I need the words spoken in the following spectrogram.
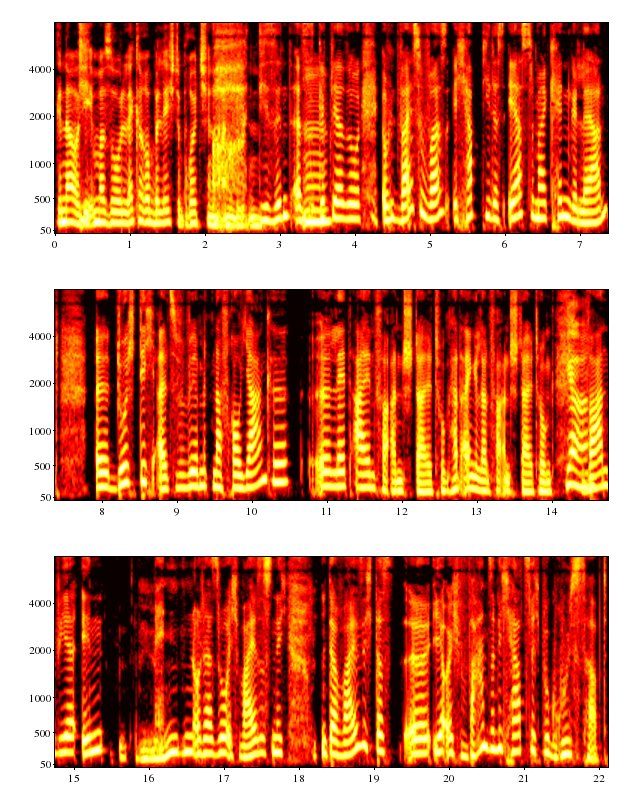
Genau, die, die, immer so leckere belegte Brötchen oh, anbieten. Die sind, also mhm. es gibt ja so, und weißt du was, ich habe die das erste Mal kennengelernt äh, durch dich, als wir mit einer Frau Janke äh, lädt ein Veranstaltung, hat eingeladen Veranstaltung. Ja. Waren wir in Menden oder so, ich weiß es nicht. Und da weiß ich, dass äh, ihr euch wahnsinnig herzlich begrüßt habt.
